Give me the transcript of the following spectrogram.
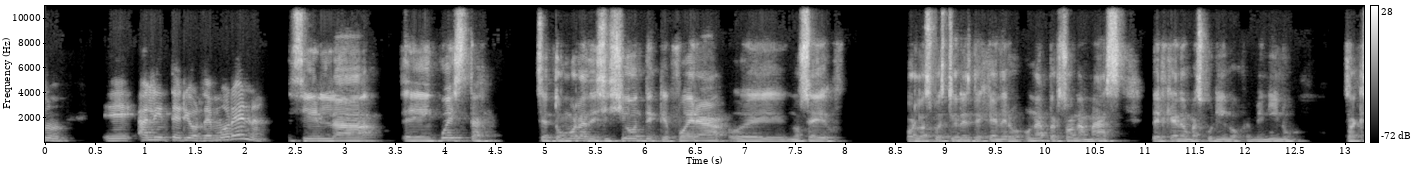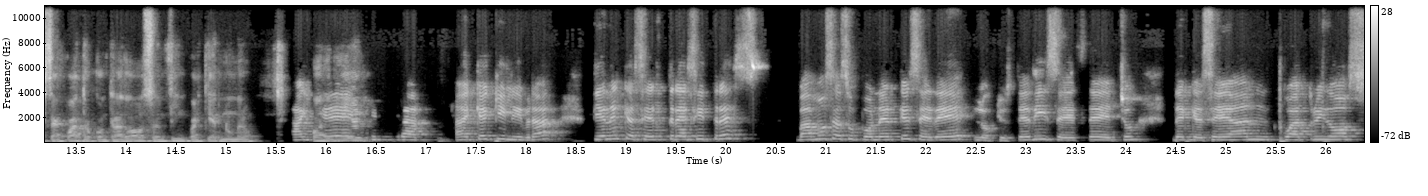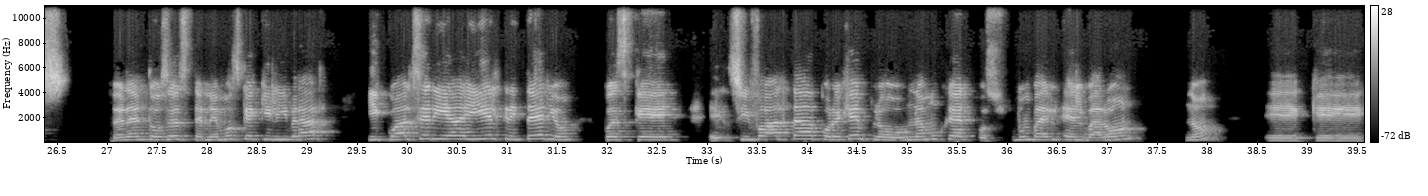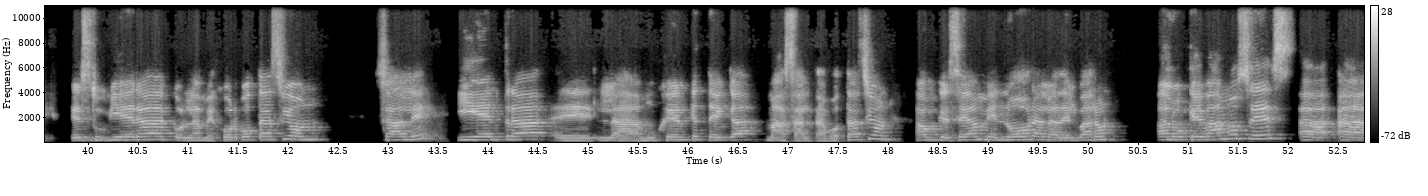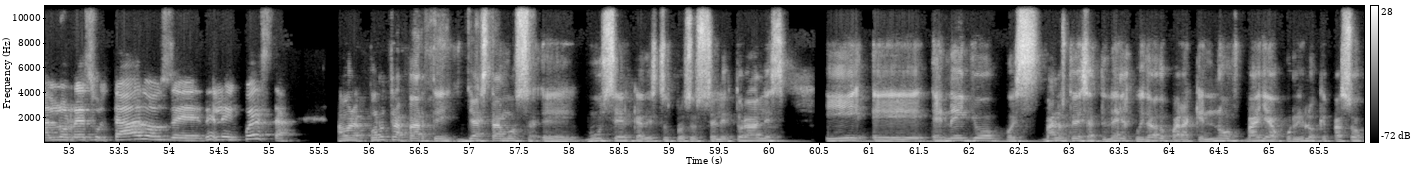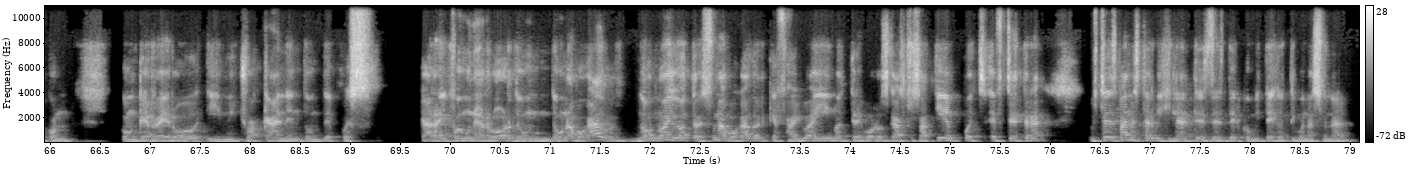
eh, al interior de Morena. Si en la eh, encuesta se tomó la decisión de que fuera, eh, no sé, por las cuestiones de género, una persona más del género masculino o femenino, o sea, que sean cuatro contra dos o en fin, cualquier número. Hay que equilibrar, hay que equilibrar. Tienen que ser tres y tres. Vamos a suponer que se dé lo que usted dice, este hecho de que sean cuatro y dos, ¿verdad? Entonces tenemos que equilibrar. ¿Y cuál sería ahí el criterio? Pues que eh, si falta, por ejemplo, una mujer, pues el varón, ¿no? Eh, que estuviera con la mejor votación, sale y entra eh, la mujer que tenga más alta votación, aunque sea menor a la del varón. A lo que vamos es a, los resultados de, la encuesta. Ahora, por otra parte, ya estamos muy cerca de estos procesos electorales y eh, en ello, pues van ustedes a tener el cuidado para que no vaya a ocurrir lo que pasó con, con Guerrero y Michoacán, en donde pues, caray, fue un error de un, de un abogado, no, no hay otra, es un abogado el que falló ahí, no entregó los gastos a tiempo, etcétera. ¿Ustedes van a estar vigilantes desde el Comité Ejecutivo Nacional?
